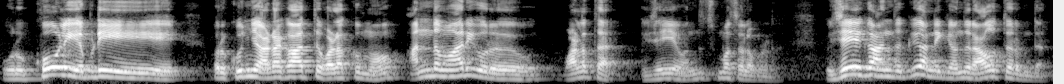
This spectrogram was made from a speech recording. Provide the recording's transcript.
ஒரு கோழி எப்படி ஒரு குஞ்சு அடகாத்து வளர்க்குமோ அந்த மாதிரி ஒரு வளர்த்தார். விஜயை வந்து சும்மா சொல்லக்கூடாது. விஜயகாந்துக்கு அன்னைக்கு வந்து ராவுத்தர் இருந்தார்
